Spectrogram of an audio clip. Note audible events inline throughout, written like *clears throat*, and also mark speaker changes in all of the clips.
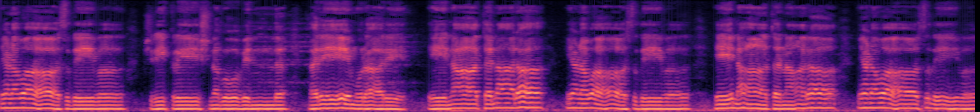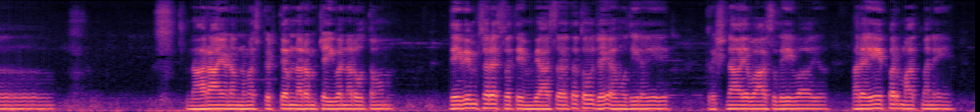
Speaker 1: यणवासुदेव श्रीकृष्णगोविन्द। हरे मुरारे। हे नाथ नारायण वासुदेव हे नाथ नारायण वासुदेव नारायणं नमस्कृत्यं नरं चैव नरोत्तमं देवीं सरस्वतीं व्यास ततो जयमुदीरयेत् कृष्णाय वासुदेवाय। हरये परमात्मने।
